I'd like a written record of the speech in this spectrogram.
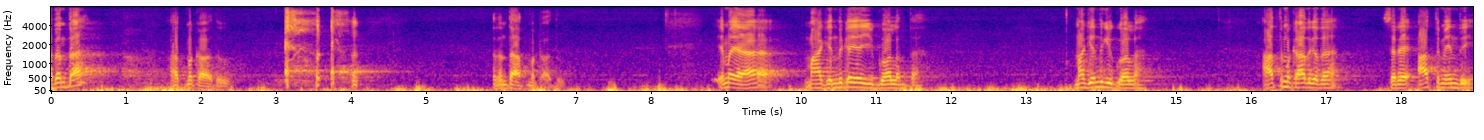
అదంతా ఆత్మ కాదు. అదంతా ఆత్మ కాదు. ఏమయ్యా మాకెందుకయ్యా ఈ గోలంతా? మాకెందుకు ఈ గోల? ఆత్మ కాదు కదా. సరే ఆత్మ ఏంది?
